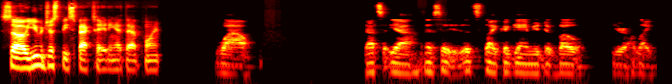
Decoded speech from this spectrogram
so you would just be spectating at that point. Wow. That's yeah. It's a, it's like a game you devote your like.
